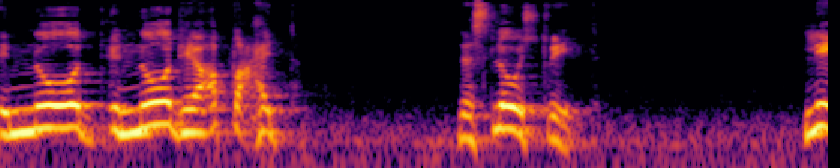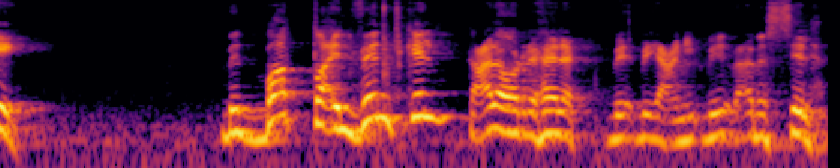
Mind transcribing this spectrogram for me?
ال node ال node هي أبطأ حتة. ده slowest rate ليه؟ بتبطئ ال ventricle تعالى أوريها لك. يعني بمثلها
